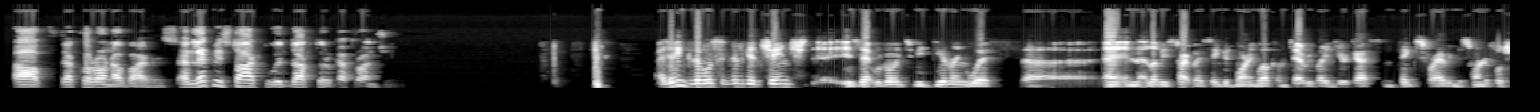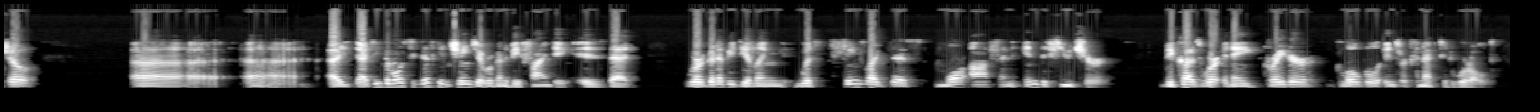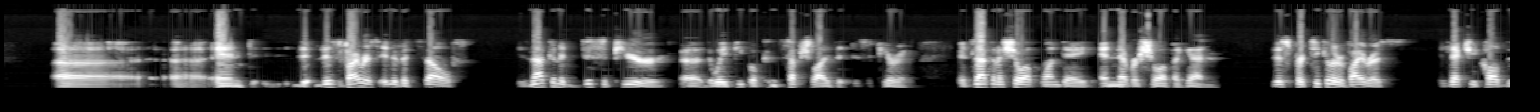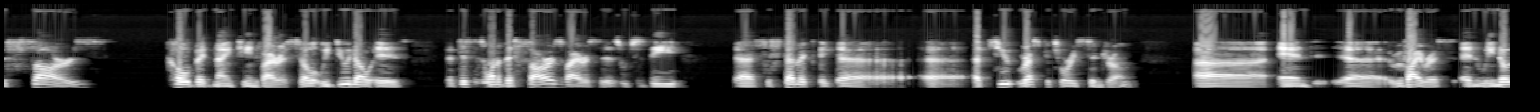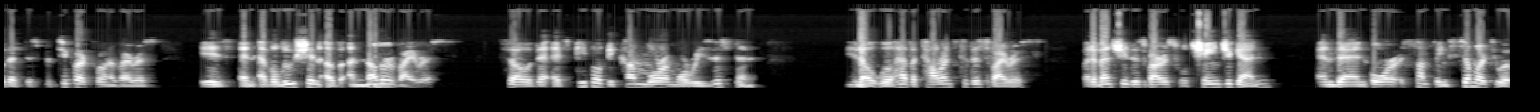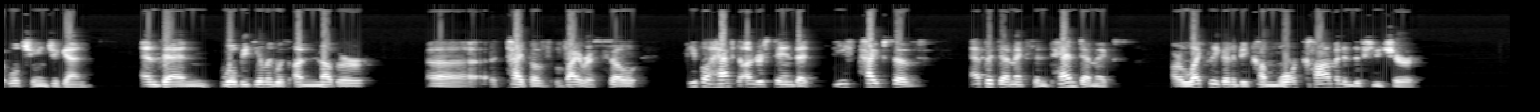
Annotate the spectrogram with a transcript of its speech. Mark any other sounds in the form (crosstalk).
of the coronavirus? And let me start with Dr. Katranji. I think the most significant change is that we're going to be dealing with, uh, and, and let me start by saying good morning, welcome to everybody your guests, and thanks for having this wonderful show. Uh, uh, I, I think the most significant change that we're going to be finding is that we're going to be dealing with things like this more often in the future because we're in a greater global interconnected world. Uh, uh, and th- this virus in of itself is not going to disappear uh, the way people conceptualize it disappearing. It's not going to show up one day and never show up again. This particular virus is actually called the SARS COVID 19 virus. So, what we do know is that this is one of the SARS viruses, which is the uh, systemic uh, uh, acute respiratory syndrome uh, and uh, virus. And we know that this particular coronavirus is an evolution of another virus. So that as people become more and more resistant, you know, we'll have a tolerance to this virus, but eventually this virus will change again, and then, or something similar to it will change again, and then we'll be dealing with another uh, type of virus. So people have to understand that these types of epidemics and pandemics are likely going to become more common in the future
